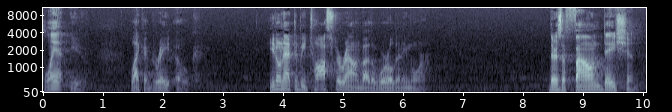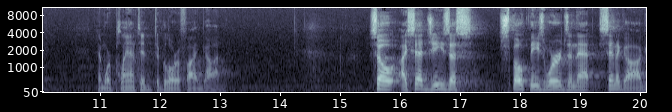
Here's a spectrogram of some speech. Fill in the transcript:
plant you like a great oak. You don't have to be tossed around by the world anymore. There's a foundation, and we're planted to glorify God. So I said Jesus spoke these words in that synagogue,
